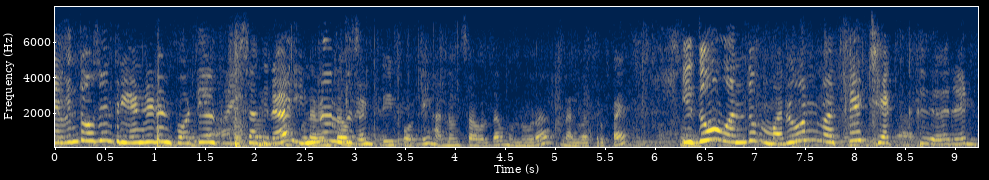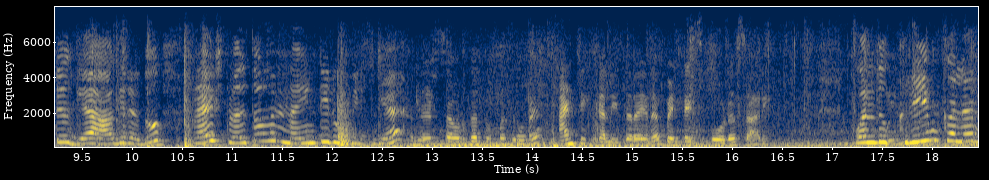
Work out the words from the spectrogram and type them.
eleven thousand three hundred and forty ಅಲ್ಲಿ ಪ್ರೈಸ್ ಆಗಿದೆ. ಲೆವೆನ್ ಇನ್ನೊಂದು ತೌಸಂಡ್ ತ್ರೀ ಫೋರ್ಟಿ ಹನ್ನೊಂದು ಸಾವಿರದ ಮುನ್ನೂರ ನಲ್ವತ್ತು ರೂಪಾಯಿ. ಇದು ಒಂದು ಮರೂನ್ ಮತ್ತೆ ಚೆಕ್ ರೆಡ್ಗೆ ಆಗಿರೋದು. ಪ್ರೈಸ್ ಟ್ವೆಲ್ ತೌಸಂಡ್ ನೈಂಟಿ ರುಪೀಸ್ಗೆ ಹನ್ನೆರಡು ಸಾವಿರದ ತೊಂಬತ್ತು ರೂಪಾಯಿ. ಆಂಟಿಕ್ ಕಲ್ ಈ ಥರ ಇರೋ ಬೆಂಟೆಕ್ಸ್ ಬೋರ್ಡರ್ ಸಾರಿ ಒಂದು ಕ್ರೀಮ್ ಕಲರ್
